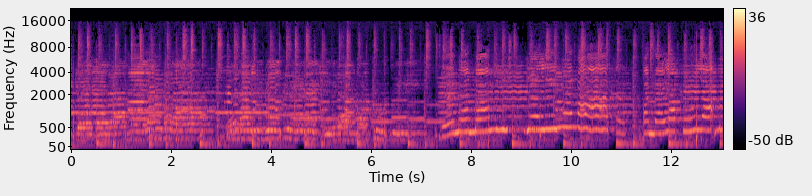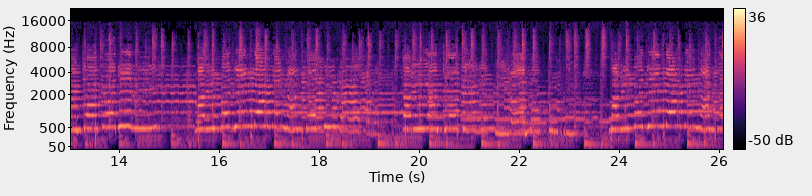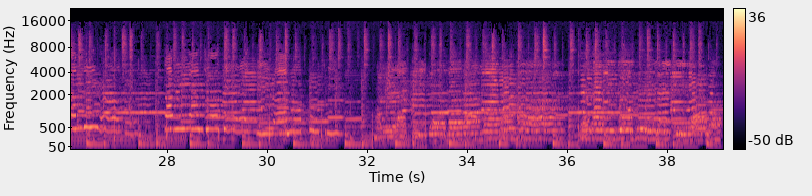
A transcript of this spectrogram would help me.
together. hayati keberamah-ramah Dengan hidupnya kiamat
